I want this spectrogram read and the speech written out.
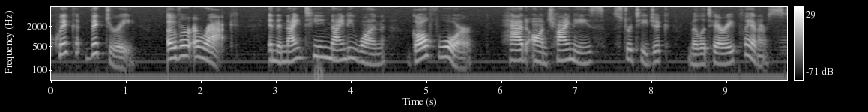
quick victory over Iraq in the 1991 Gulf War had on Chinese strategic military planners.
